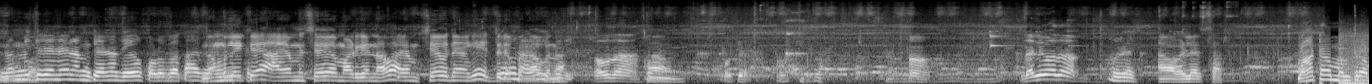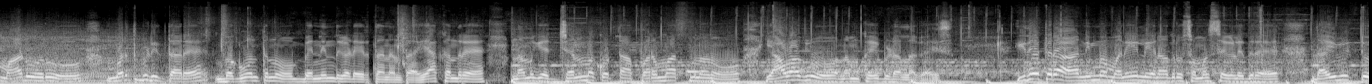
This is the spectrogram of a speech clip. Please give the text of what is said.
ನಮ್ಮಿದ್ರೇನೆ ನಮ್ಗೆ ಏನೋ ದೇವ್ರು ಕೊಡ್ಬೇಕಾದ್ರೆ ನಂಬಲಿಕ್ಕೆ ಆಯಮ್ಮ ಸೇವೆ ಮಾಡ್ಕೊಂಡು ನಾವು ಆಯಮ್ಮ ಸೇವೆನಾಗೆ ಇದ್ರೆ ಹೌದಾ? ಓಕೆ. ಹಾಂ. ಧನ್ಯವಾದ. ಒಳ್ಳೇದು. ಹಾಂ ಒಳ್ಳೇದು ಸರ್. ಮಾಟ ಮಂತ್ರ ಮಾಡುವವರು ಮರೆತು ಬಿಟ್ಟಿದ್ದಾರೆ ಭಗವಂತನು ಬೆನ್ನಿಂದಗಡೆ ಇರ್ತಾನಂತ. ಯಾಕಂದರೆ ನಮಗೆ ಜನ್ಮ ಕೊಟ್ಟ ಪರಮಾತ್ಮನನು ಯಾವಾಗಲೂ ನಮ್ಮ ಕೈ ಬಿಡಲ್ಲ ಗೈಸ್ ಇದೇ ಥರ ನಿಮ್ಮ ಮನೆಯಲ್ಲಿ ಏನಾದರೂ ಸಮಸ್ಯೆಗಳಿದ್ರೆ ದಯವಿಟ್ಟು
